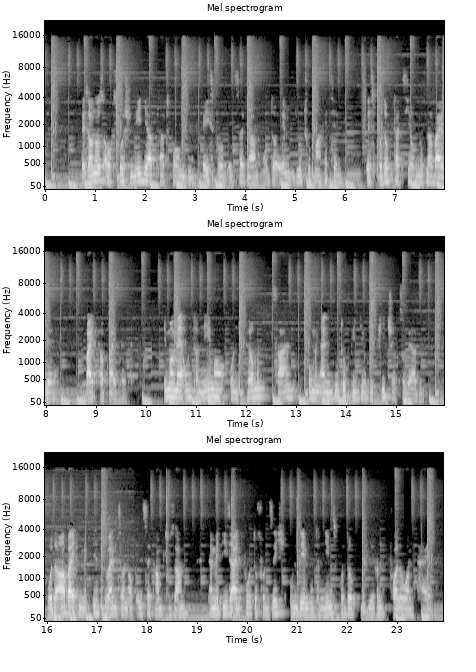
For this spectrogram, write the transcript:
Besonders auf Social-Media-Plattformen wie Facebook, Instagram oder im YouTube-Marketing ist Produktplatzierung mittlerweile weit verbreitet. Immer mehr Unternehmer und Firmen zahlen, um in einem YouTube-Video gefeatured zu werden oder arbeiten mit Influencern auf Instagram zusammen, damit diese ein Foto von sich und dem Unternehmensprodukt mit ihren Followern teilen.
